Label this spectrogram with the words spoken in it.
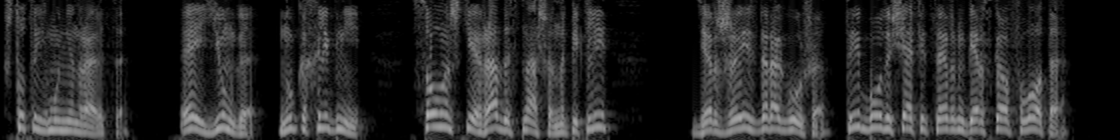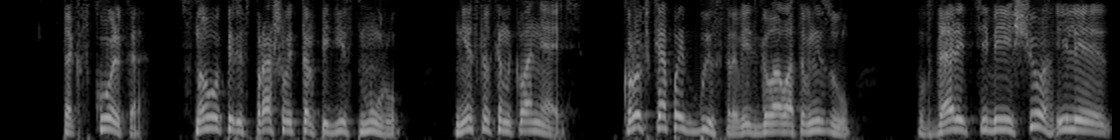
Что-то ему не нравится. «Эй, Юнга, ну-ка хлебни! Солнышки, радость наша, напекли?» «Держись, дорогуша, ты будущий офицер имперского флота!» «Так сколько?» — снова переспрашивает торпедист Муру, несколько наклоняясь. Кровь капает быстро, ведь голова-то внизу. «Вдарить тебе еще или...»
